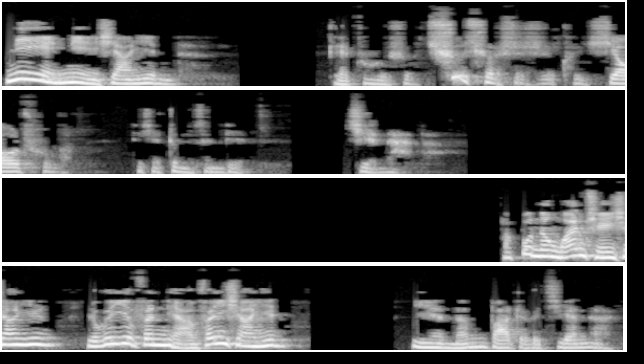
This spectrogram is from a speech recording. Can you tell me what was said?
念念相应的，给诸位说，确确实实可以消除这些众生的艰难的。啊，不能完全相应，有个一分两分相应，也能把这个艰难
